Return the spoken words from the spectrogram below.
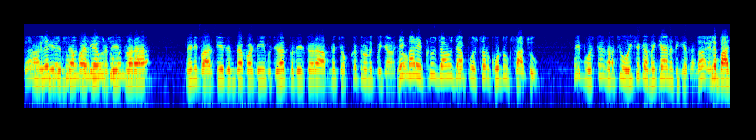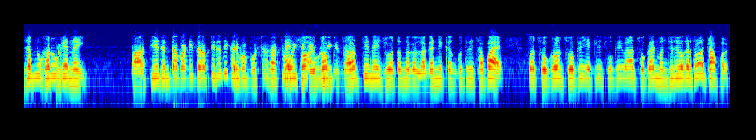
ભારતીય જનતા પાર્ટી નહીં ભારતીય જનતા ગુજરાત પ્રદેશ દ્વારા આપને ચોક્કસ રોનકભાઈ જાણ મારે એટલું જાણવું છે આ પોસ્ટર ખોટું સાચું. એ પોસ્ટર સાચું હોઈ શકે અમે ક્યાં નથી કહેતા? એટલે ભાજપનું ખરું કે નહીં? ભારતીય જનતા પાર્ટી તરફથી નથી કર્યું પણ પોસ્ટર સાચું હોઈ શકે એવું. તરફથી નહીં જુઓ તમને કહો લગ્નની કંકુતરી છપાય તો છોકરો છોકરી એકલી છોકરી વાળા છોકરાની મંજૂરી વગર થોડા છાપડ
